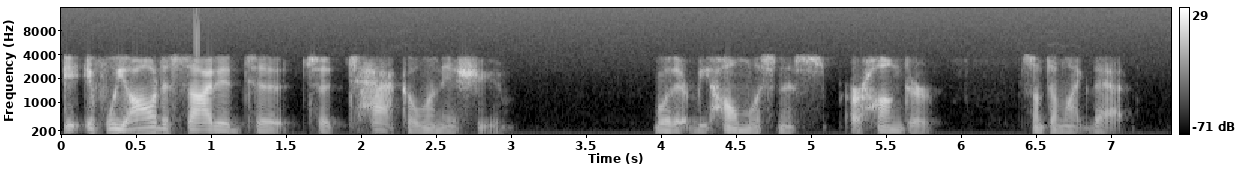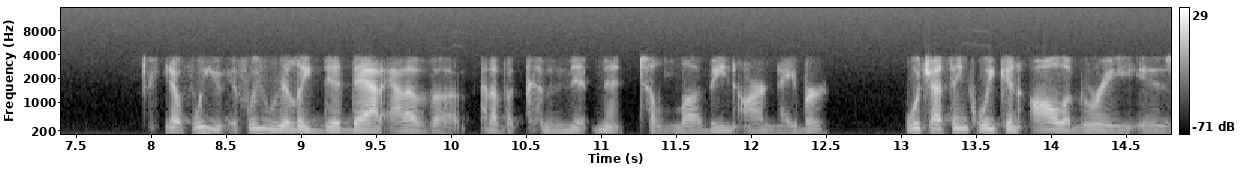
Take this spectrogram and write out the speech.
If we all decided to, to tackle an issue, whether it be homelessness or hunger, something like that, you know, if we if we really did that out of a out of a commitment to loving our neighbor, which I think we can all agree is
